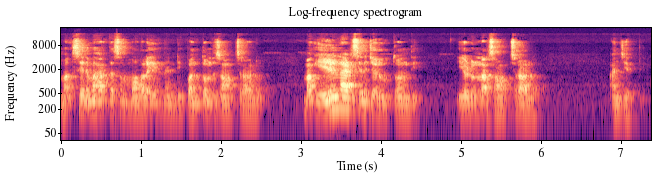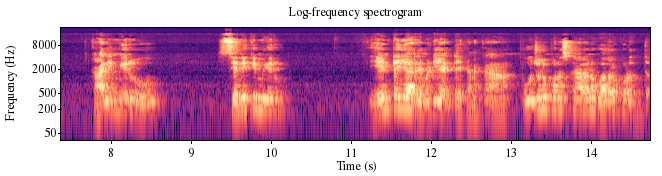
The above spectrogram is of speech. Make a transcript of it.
మాకు శని మహర్దశం మొదలైందండి పంతొమ్మిది సంవత్సరాలు. మాకు ఏళ్ళనాటి శని జరుగుతోంది ఏడున్నర సంవత్సరాలు అని చెప్పి. కానీ మీరు శనికి మీరు ఏంటయ్యా రెమెడీ అంటే కనుక పూజలు పునస్కారాలు వదలకూడదు.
